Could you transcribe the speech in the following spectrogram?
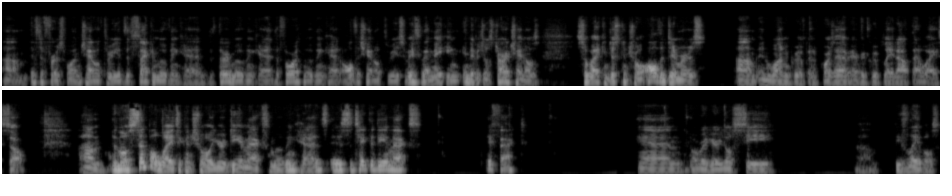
Um, it's the first one. Channel three is the second moving head, the third moving head, the fourth moving head, all the channel three. So basically, I'm making individual star channels so I can just control all the dimmers um, in one group. And of course, I have every group laid out that way. So um, the most simple way to control your DMX moving heads is to take the DMX effect. And over here, you'll see um, these labels.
